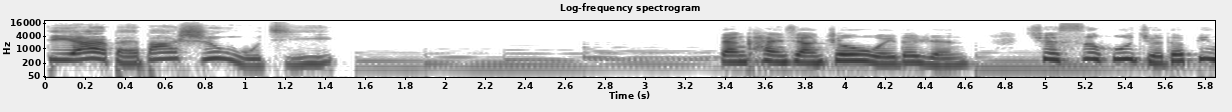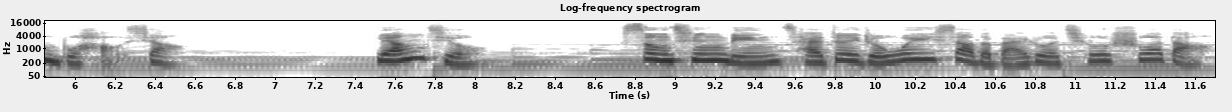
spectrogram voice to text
第二百八十五集。但看向周围的人，却似乎觉得并不好笑。良久，宋清灵才对着微笑的白若秋说道：“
